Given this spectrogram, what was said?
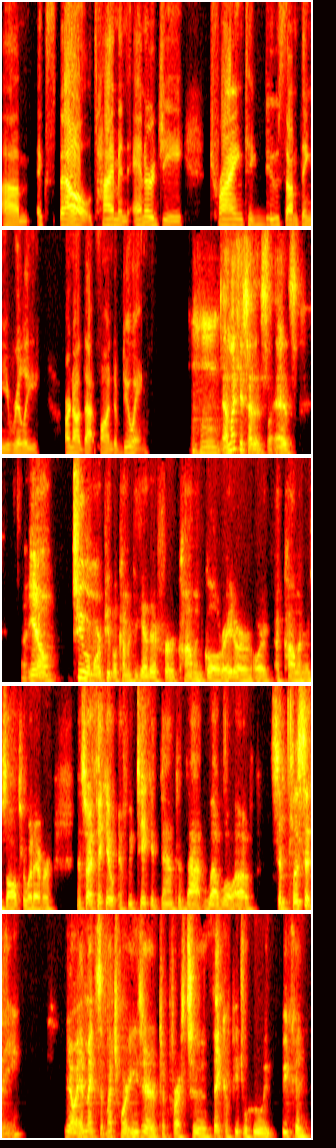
um, expel time and energy trying to do something you really are not that fond of doing. Mm-hmm. And like you said, it's it's you know two or more people coming together for a common goal, right, or or a common result or whatever. And so I think it, if we take it down to that level of simplicity, you know, it makes it much more easier to, for us to think of people who we, we could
